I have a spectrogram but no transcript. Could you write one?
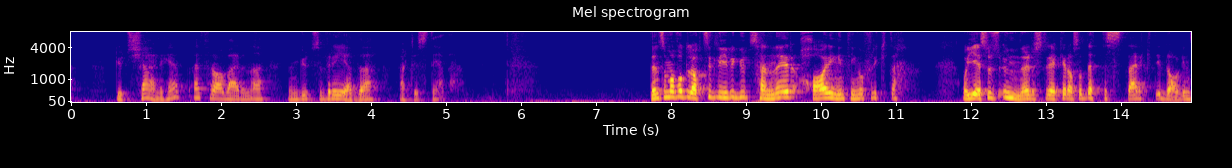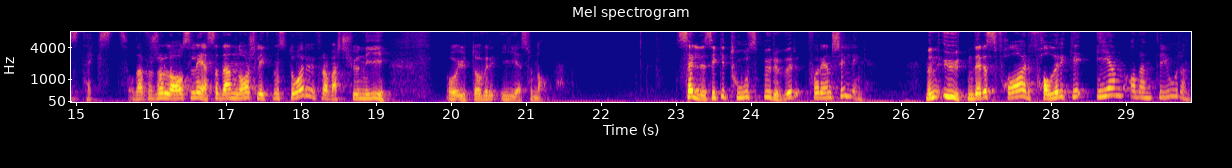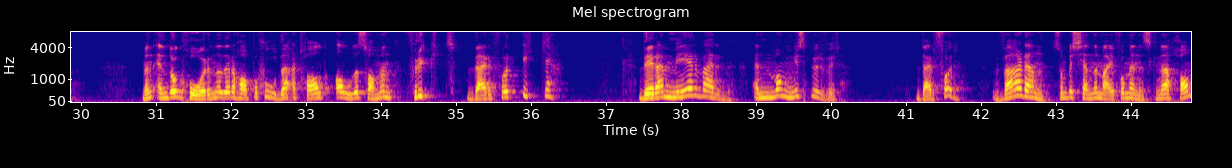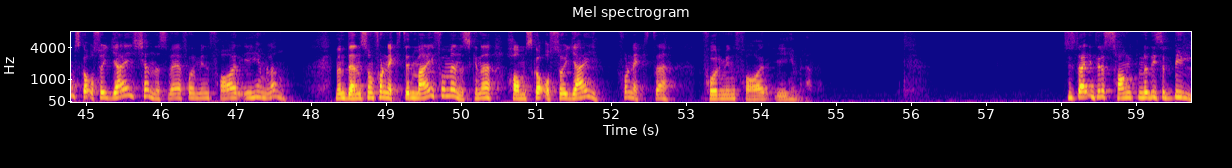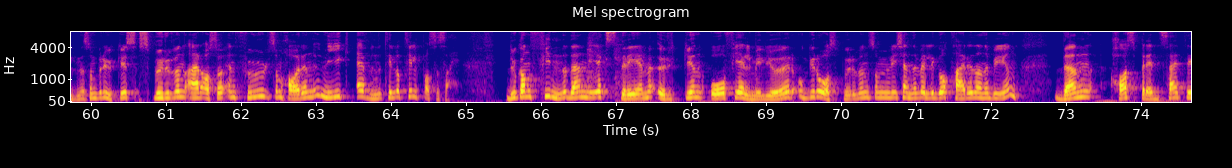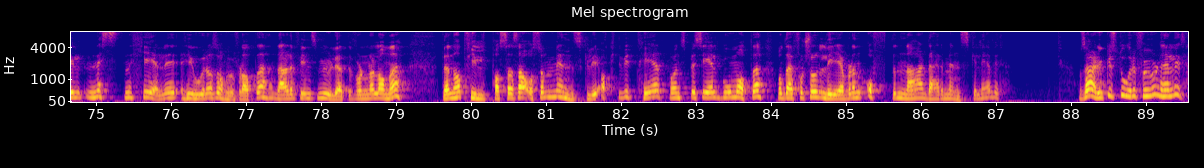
Guds kjærlighet er fraværende, men Guds vrede er til stede. Den som har fått lagt sitt liv i Guds hender, har ingenting å frykte. Og Jesus understreker altså dette sterkt i dagens tekst. Og Derfor så la oss lese den nå slik den står, fra vers 29 og utover i Jesu navn. Selges ikke to spurver for en skilling? Men uten deres far faller ikke én av dem til jorden. Men endog hårene dere har på hodet, er talt alle sammen. Frykt derfor ikke. Dere er mer verd enn mange spurver. Derfor, vær den som bekjenner meg for menneskene, ham skal også jeg kjennes ved for min far i himmelen. Men den som fornekter meg for menneskene, ham skal også jeg fornekte for min far i himmelen. Jeg synes Det er interessant med disse bildene som brukes. Spurven er altså en fugl som har en unik evne til å tilpasse seg. Du kan finne den i ekstreme ørken- og fjellmiljøer. Og gråspurven, som vi kjenner veldig godt her i denne byen, den har spredd seg til nesten hele jordas overflate, der det fins muligheter for den å lande. Den har tilpassa seg også menneskelig aktivitet på en spesielt god måte. og Derfor så lever den ofte nær der mennesket lever. Og så er det jo ikke store fuglen heller.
